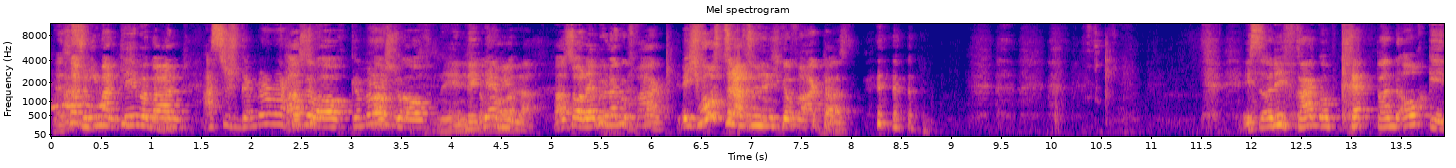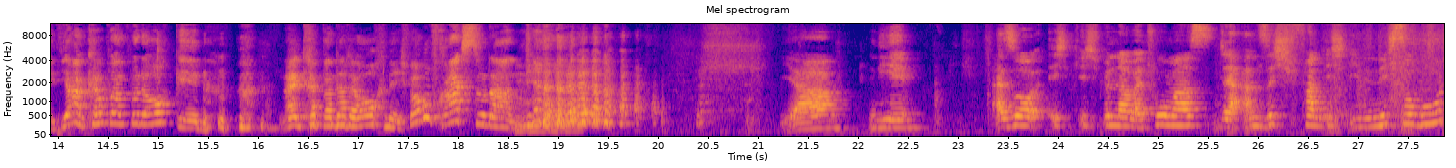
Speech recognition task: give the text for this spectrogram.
Es hat niemand Klebeband. Hast du schon Hast du auch? Hast du auch? Nee, Nee, nicht der Gamora. Müller. Hast du auch der Müller gefragt? Ich wusste, dass du ihn nicht gefragt hast. Ich soll dich fragen, ob Kreppband auch geht. Ja, Kreppband würde auch gehen. Nein, Kreppband hat er auch nicht. Warum fragst du dann? Ja, nee. Also ich, ich bin da bei Thomas. Der an sich fand ich ihn nicht so gut.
